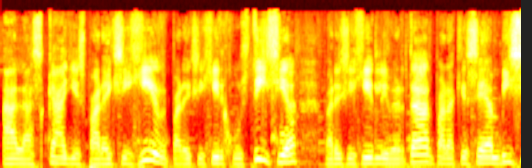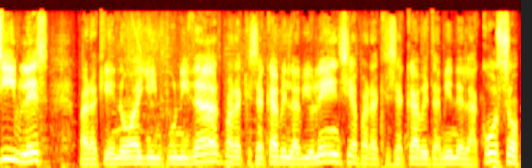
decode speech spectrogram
a las calles para exigir, para exigir justicia, para exigir libertad, para que sean visibles, para que no haya impunidad, para que se acabe la violencia, para que se acabe también el acoso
